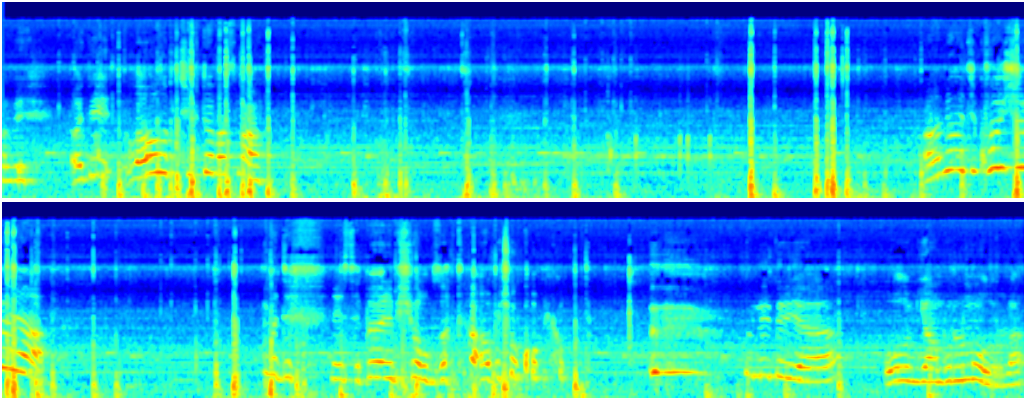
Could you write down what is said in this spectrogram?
Abi hadi la oğlum çifte basma. Abi hadi koy şuraya. Hadi neyse böyle bir şey oldu zaten abi çok komik oldu. Bu nedir ya? Oğlum yağmurlu mu olur la?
